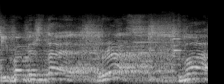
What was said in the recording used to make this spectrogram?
И побеждает. Раз, два,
